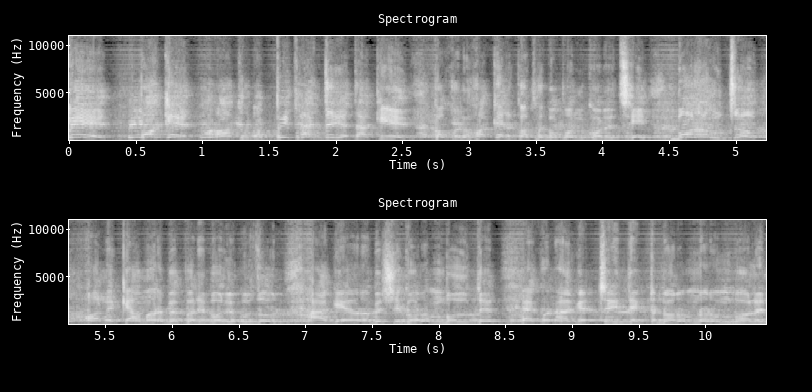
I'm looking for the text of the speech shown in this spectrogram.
পেট, পকেট অথবা দিকে তাকিয়ে কখনো হকের কথা গোপন করেছি। বরঞ্চ অনেকে আমার ব্যাপারে বলে, হুজুর, আগে আরও বেশি গরম বলতেন, এখন আগের চাইতে একটু নরম নরম বলেন।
